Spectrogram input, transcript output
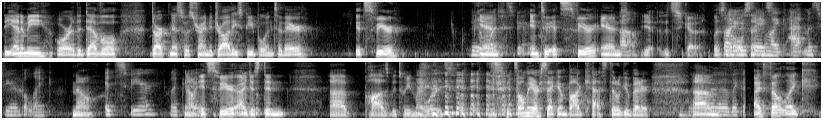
the enemy or the devil, darkness was trying to draw these people into their its sphere and into its sphere and Oh. yeah, it's you gotta I listen to the you whole were saying sentence. like atmosphere, but like no, its sphere. Like No, a- it's sphere. I just didn't uh, pause between my words. it's, it's only our second podcast. It'll get better. Um, uh, like a- I felt like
